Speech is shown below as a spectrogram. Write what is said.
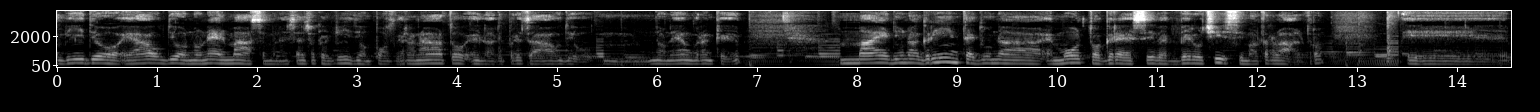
video e audio non è il massimo, nel senso che il video è un po' sgranato e la ripresa audio mh, non è un granché, ma è di una grinta, è, una, è molto aggressiva, è velocissima tra l'altro e,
